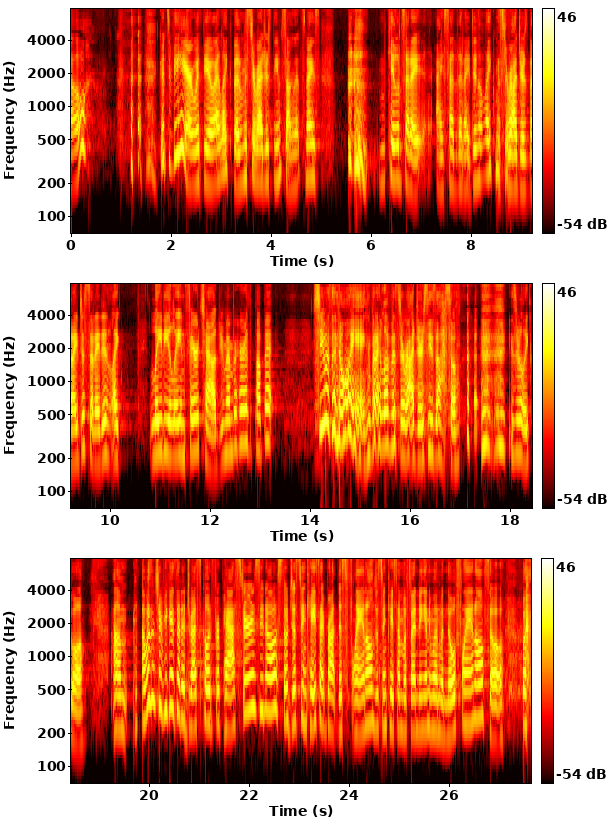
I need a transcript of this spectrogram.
Hello. Good to be here with you. I like the Mr. Rogers theme song. That's nice. Caleb said I, I said that I didn't like Mr. Rogers, but I just said I didn't like Lady Elaine Fairchild. Do you remember her, the puppet? She was annoying, but I love Mr. Rogers. He's awesome. He's really cool. Um, I wasn't sure if you guys had a dress code for pastors, you know, so just in case I brought this flannel, just in case I'm offending anyone with no flannel. So, but,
